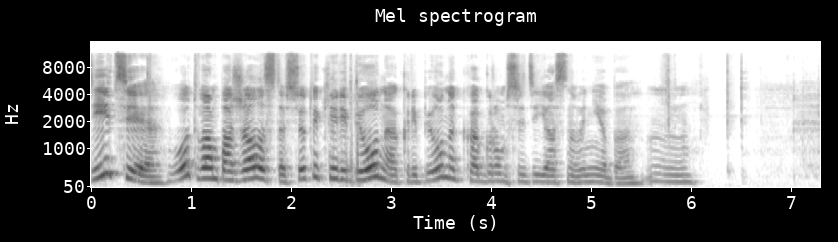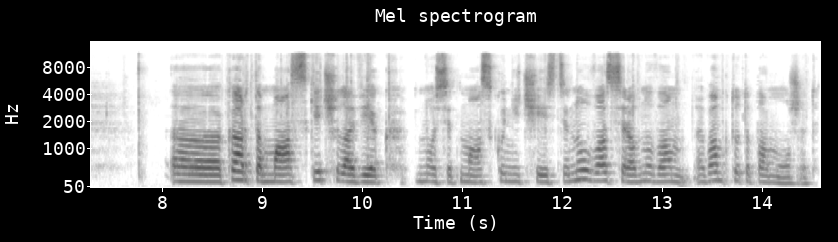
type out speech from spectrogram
Дети, вот вам, пожалуйста, все-таки ребенок. Ребенок, как гром среди ясного неба. М -м. Э, карта маски. Человек носит маску нечести, но у вас все равно вам, вам кто-то поможет.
